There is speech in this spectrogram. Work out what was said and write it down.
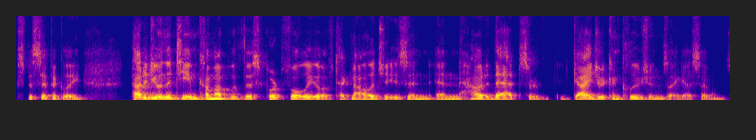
specifically. How did you and the team come up with this portfolio of technologies and and how did that sort of guide your conclusions, I guess I want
